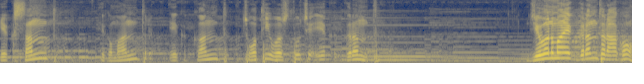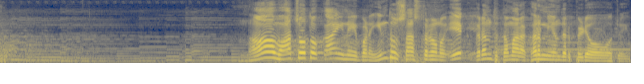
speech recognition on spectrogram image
એક સંત, એક મંત્ર, એક કંથ ચોથી વસ્તુ છે, એક ગ્રંથ. જીવનમાં એક ગ્રંથ રાખો. ન વાંચો તો કાંઈ નહીં, પણ હિન્દુ શાસ્ત્રનો એક ગ્રંથ તમારા ઘરની અંદર પીડ્યો હોવો જોઈએ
